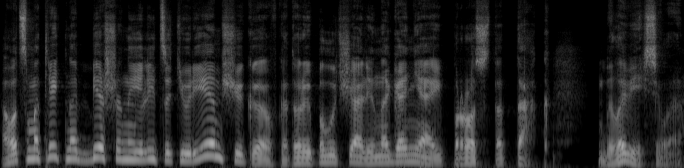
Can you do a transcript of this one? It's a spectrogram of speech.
А вот смотреть на бешеные лица тюремщиков, которые получали нагоняй просто так, было весело.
